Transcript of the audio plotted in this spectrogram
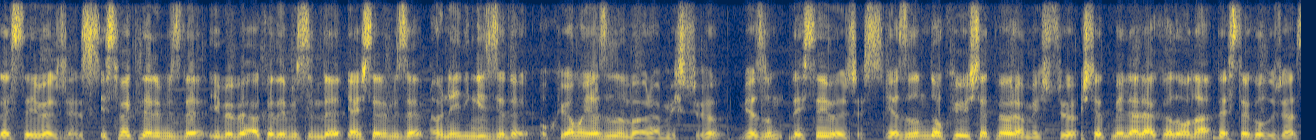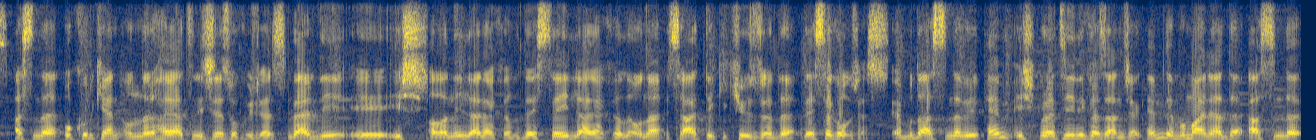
desteği vereceğiz. İSMEK'lerimizde, İBB Akademisi'nde gençlerimize örneğin İngilizce de okuyor ama yazılım öğrenmek istiyor. Yazılım desteği vereceğiz. Yazılımda okuyor, işletme öğrenmek istiyor. İşletme ile alakalı ona destek olacağız. Aslında okurken onları hayatın içine sokacağız. Verdiği e, iş alanıyla alakalı, desteğiyle alakalı ona saatlik 200 lirada destek olacağız. Ya bu da aslında bir hem iş pratiğini kazanacak hem de bu manada aslında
